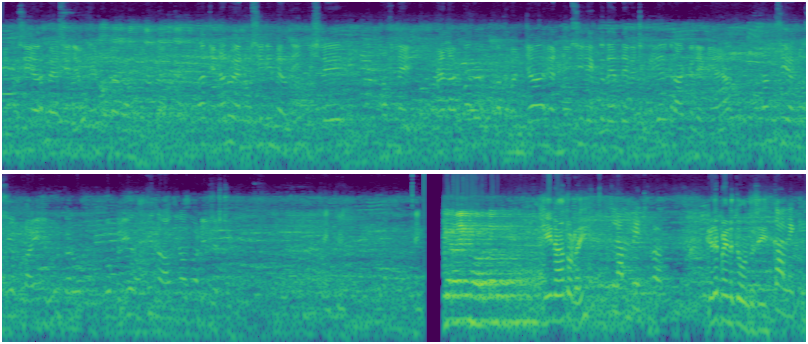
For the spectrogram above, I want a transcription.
ਵੀ ਤੁਸੀਂ ਯਾਰ ਪੈਸੇ ਦਿਓ ਫਿਰ ਤੁਹਾਡਾ ਕੰਮ ਬਣੂਗਾ। ਤਾਂ ਜਿਨ੍ਹਾਂ ਨੂੰ ਐਨਓਸੀ ਨਹੀਂ ਮਿਲਦੀ ਪਿਛਲੇ ਹਫ਼ਤੇ ਮੈਂ ਲਗਭਗ 51 ਐਨਓਸੀ ਇੱਕ ਦਿਨ ਦੇ ਵਿੱਚ ਕਲੀਅਰ ਕਰਾ ਕੇ ਲੈ ਕੇ ਆਇਆ। ਤਾਂ ਤੁਸੀਂ ਐਨਓਸੀ ਅਪਲਾਈ ਜ਼ਰੂਰ ਕਰੋ ਉਹ ਕਲੀਅਰ ਹੋਊਗੀ ਨਾਲ ਦੀ ਨਾਲ ਤੁਹਾਡੀ ਰਜਿਸਟਰੀ ਥੈਂਕ ਯੂ ਥੈਂਕ ਕੀ ਨਾਂ ਤੁਹਾਡਾ ਜੀ? ਲਵਪ੍ਰੀਤ ਕੌਰ। ਕਿਹੜੇ ਪਿੰਡ ਤੋਂ ਹੋ ਤੁਸੀਂ? ਕਾਲੇ ਕੇ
